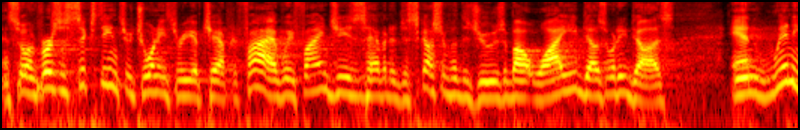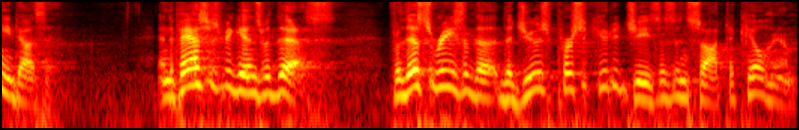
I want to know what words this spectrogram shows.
And so in verses 16 through 23 of chapter 5, we find Jesus having a discussion with the Jews about why he does what he does and when he does it. And the passage begins with this For this reason, the, the Jews persecuted Jesus and sought to kill him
